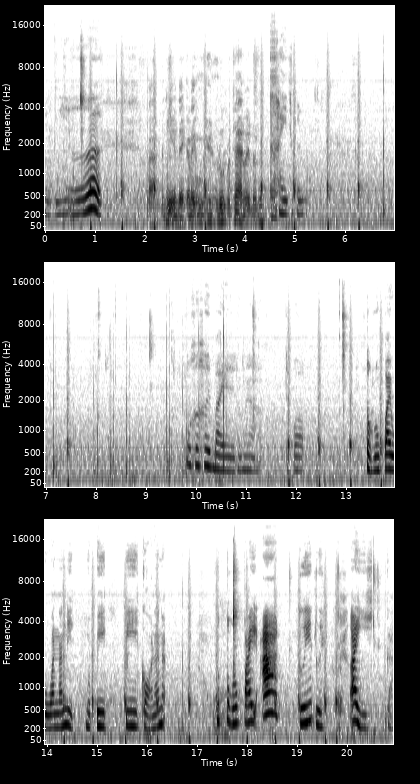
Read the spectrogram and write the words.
ยู่ตรงนี้ เออแปลกเป็นที่เด็กอะไรก็ไม่รู้รสชาติเลยเดี๋ยวนี้ใครจะเป็นต้อง ค่อยๆใบเลยตรงเนี้แต่ก็ตกลงไปวันนั้นอีกเมื่อปีปีก่อนนั้นอะกูตกลงไปอ้ากรี๊ดเลย ไอ้กะ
